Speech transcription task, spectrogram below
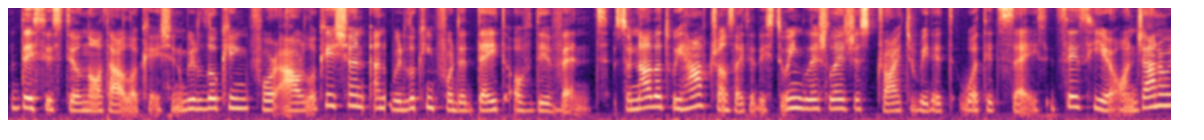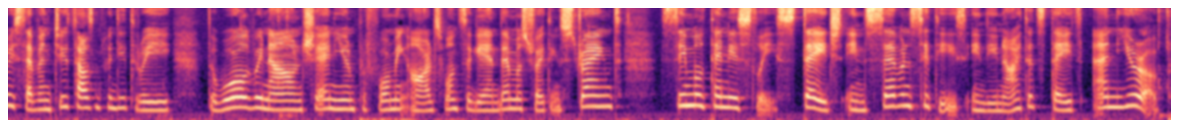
this is still not our location. We're looking for our location and we're looking for the date of the event. So now that we have translated this to English, let's just try to read it what it says. It says here on January 7, 2023, the world-renowned Shen Yun Performing Arts once again demonstrating strength, simultaneously staged in seven cities in the United States and Europe.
